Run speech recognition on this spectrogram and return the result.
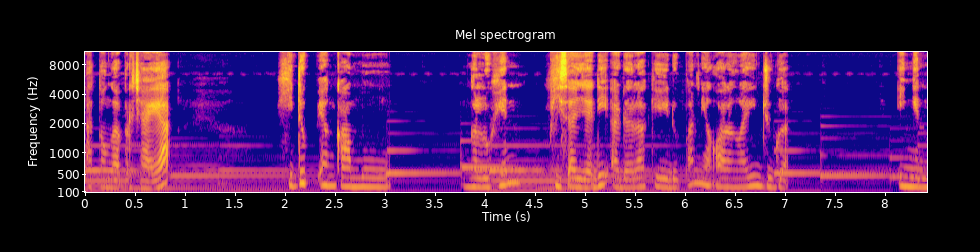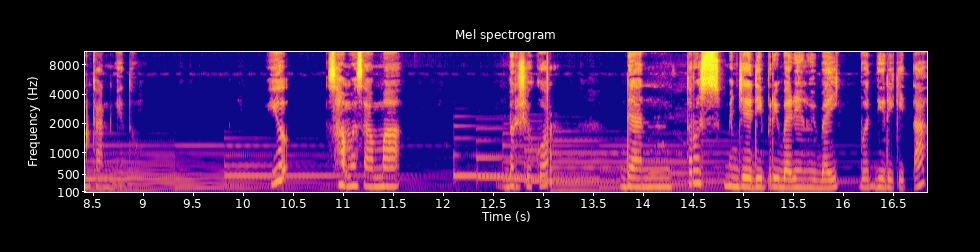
atau nggak percaya hidup yang kamu ngeluhin bisa jadi adalah kehidupan yang orang lain juga inginkan gitu. Yuk sama-sama bersyukur dan terus menjadi pribadi yang lebih baik buat diri kita.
